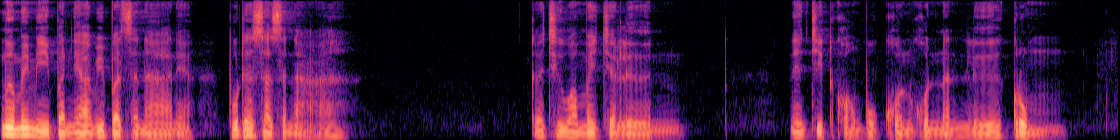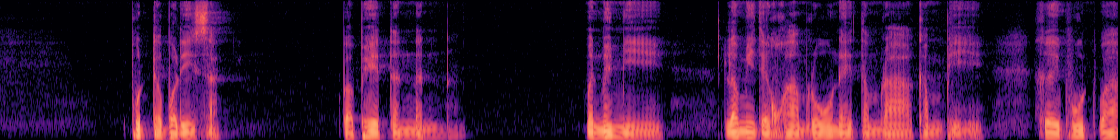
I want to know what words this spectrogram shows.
เมื่อไม่มีปัญญาวิปัสสนาเนี่ย พุทธศาสนา ก็ชื่อว่าไม่เจริญ ในจิตของบุคคลคนนั้นหรือกลุ่ม พุทธบริษัท ประเภทนั้นนั้นมันไม่มี เรามีแต่ความรู้ในตำราคำพีเคยพูดว่า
